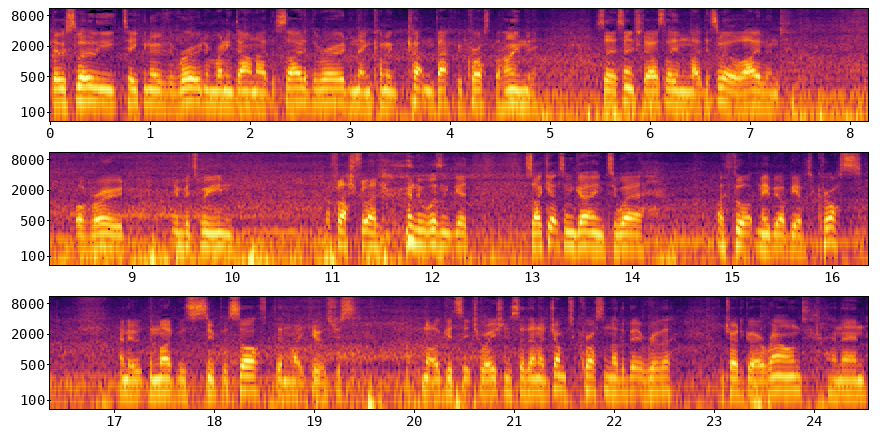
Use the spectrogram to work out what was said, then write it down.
they were slowly taking over the road and running down either side of the road, and then coming cutting back across behind me. So essentially, I was in like this little island of road in between a flash flood, and it wasn't good. So I kept on going to where I thought maybe I'd be able to cross, and it, the mud was super soft and like it was just not a good situation. So then I jumped across another bit of river and tried to go around, and then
